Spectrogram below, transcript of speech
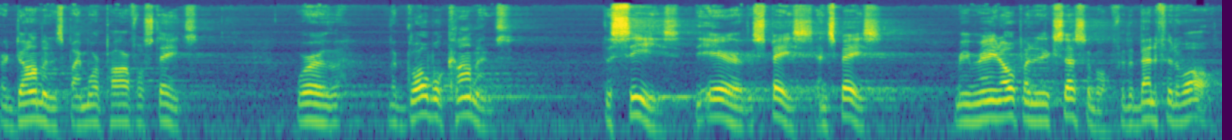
or dominance by more powerful states, where the global commons, the seas, the air, the space, and space remain open and accessible for the benefit of all.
